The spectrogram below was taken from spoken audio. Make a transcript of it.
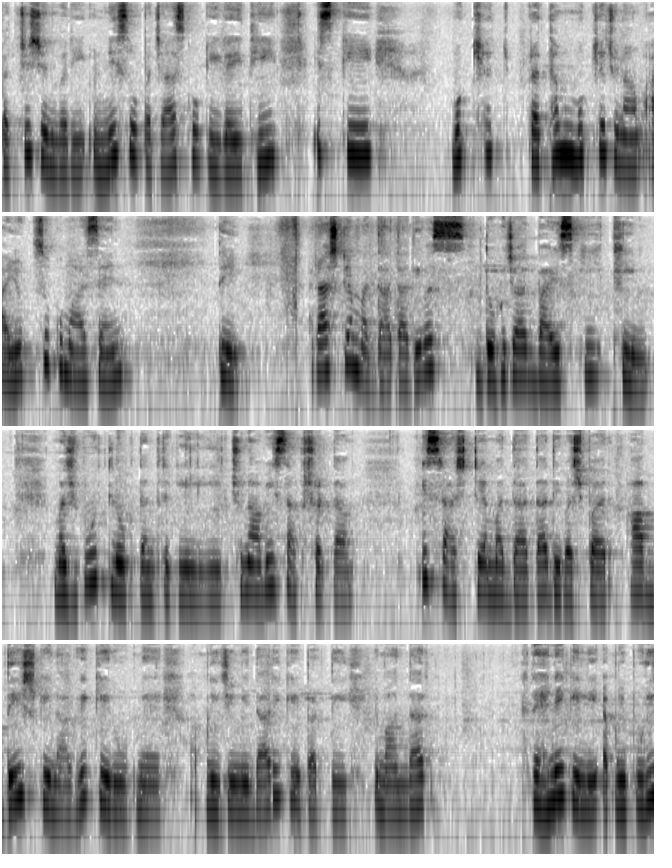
25 जनवरी 1950 को की गई थी। इसके मुख्य, प्रथम मुख्य चुनाव आयुक्त सुकुमार सेन थे। राष्ट्रीय मतदाता दिवस 2022 की थीम, मज़बूत लोकतंत्र के लिए चुनावी साक्षरता। इस राष्ट्रीय मतदाता दिवस पर आप देश के नागरिक के रूप में अपनी ज़िम्मेदारी के प्रति ईमानदार रहने के लिए अपनी पूरी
